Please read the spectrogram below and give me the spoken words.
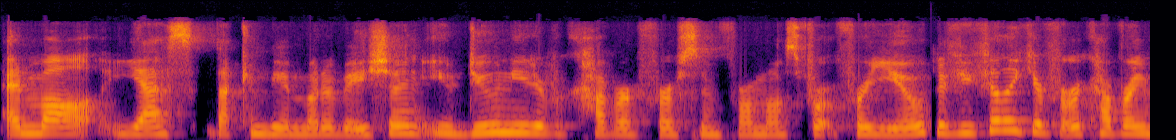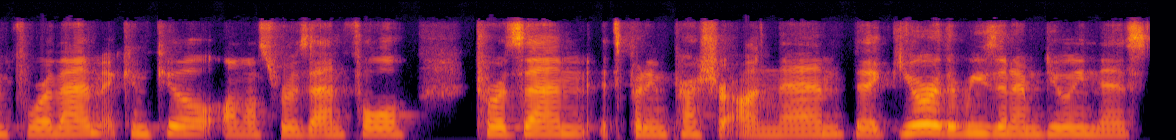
And while, yes, that can be a motivation, you do need to recover first and foremost for, for you. But If you feel like you're recovering for them, it can feel almost resentful towards them. It's putting pressure on them. Like, you're the reason I'm doing this.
